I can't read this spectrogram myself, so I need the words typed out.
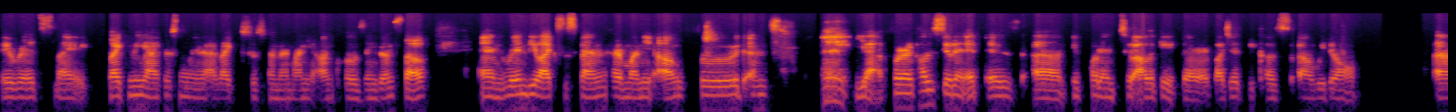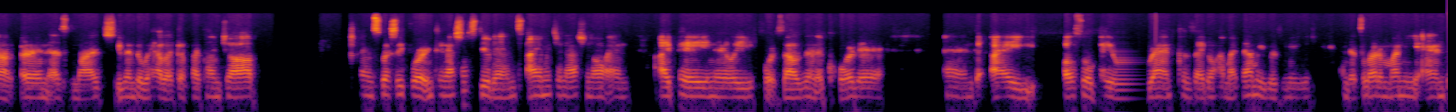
favorites. Like like me, I personally I like to spend my money on clothing and stuff. And Wendy likes to spend her money on food and yeah, for a college student, it is uh, important to allocate their budget because uh, we don't uh, earn as much, even though we have like a part-time job. And especially for international students, I am international and I pay nearly 4,000 a quarter. And I also pay rent because I don't have my family with me. And that's a lot of money. And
